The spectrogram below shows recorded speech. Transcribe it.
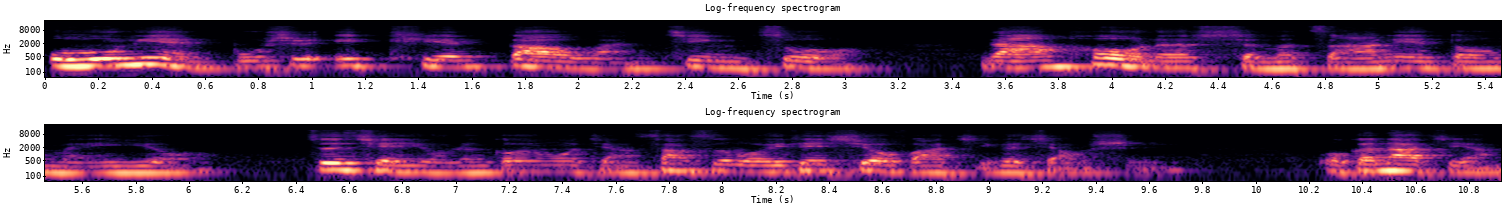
无念不是一天到晚静坐，然后呢，什么杂念都没有。之前有人跟我讲，上次我一天修法几个小时，我跟他讲，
